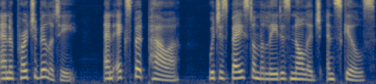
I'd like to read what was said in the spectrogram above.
and approachability, and expert power, which is based on the leader's knowledge and skills.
